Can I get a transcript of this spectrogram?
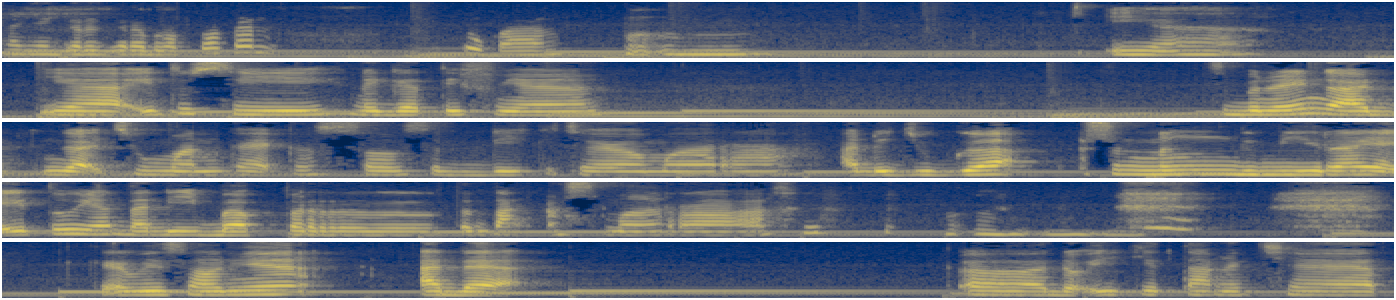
hanya gara-gara bapak kan itu kan? Mm-mm. iya. Ya itu sih negatifnya sebenarnya nggak nggak cuman kayak kesel sedih kecewa marah. Ada juga seneng gembira yaitu yang tadi baper tentang asmara. Kayak misalnya ada eh, doi kita ngechat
